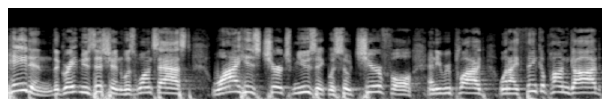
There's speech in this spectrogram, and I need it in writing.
Haydn, the great musician, was once asked why his church music was so cheerful, and he replied, When I think upon God,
